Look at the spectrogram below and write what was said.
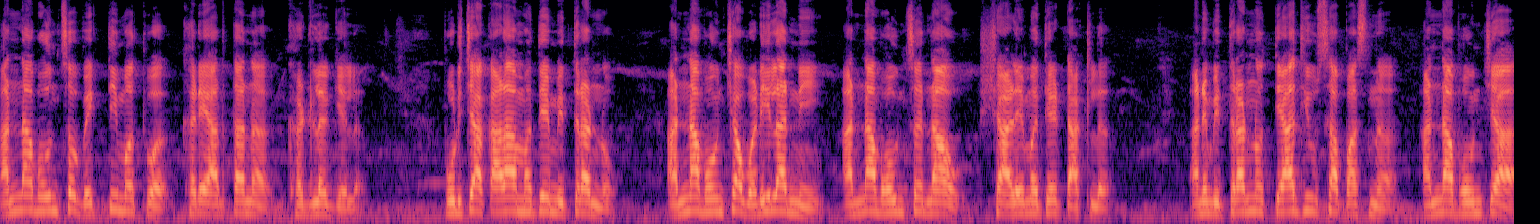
अण्णाभाऊंचं व्यक्तिमत्व खऱ्या अर्थानं घडलं गेलं. पुढच्या काळामध्ये मित्रांनो अण्णाभाऊंच्या वडिलांनी अण्णाभाऊंचं नाव शाळेमध्ये टाकलं. आणि मित्रांनो त्या दिवसापासनं अण्णाभाऊंच्या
